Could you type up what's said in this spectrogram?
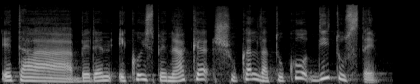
eta beren ekoizpenak sukaldatuko dituzte.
